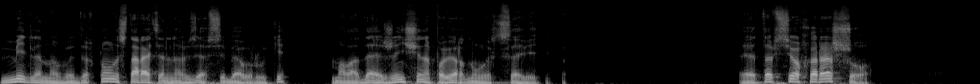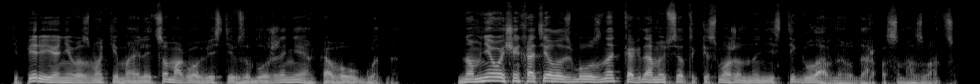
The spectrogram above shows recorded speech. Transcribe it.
Медленно выдохнул и, старательно взяв себя в руки, молодая женщина повернулась к советникам. «Это все хорошо». Теперь ее невозмутимое лицо могло ввести в заблуждение кого угодно. Но мне очень хотелось бы узнать, когда мы все-таки сможем нанести главный удар по самозванцу.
